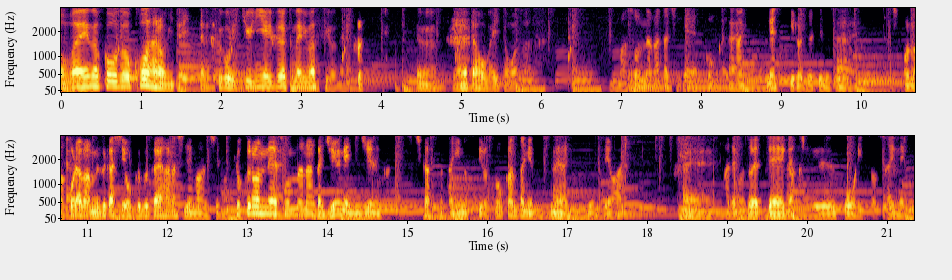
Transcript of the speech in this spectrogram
お前の行動こうだろみたいに言ったら、すごい急にやりづらくなりますよね。うん、やめた方がいいと思います。まあそんな形で今回、はいね、スキルをどうやって盗むのはいか。これまあこれはまあ難しい奥深い話でもあるし、まあ極論ね、はいそんななんか10年、20年かけて培った他人のスキルをそう簡単には盗めない前提はあるんで、はい。まあでもどうやって学習効率を最大化す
